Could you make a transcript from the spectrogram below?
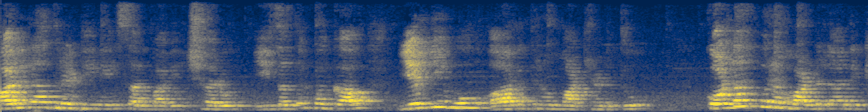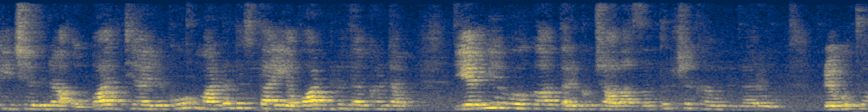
హరినాథ్ రెడ్డిని సన్మానించారు. ఈ సందర్భంగా ఎంఈఓ ఆనందరావు మాట్లాడుతూ కొండ మండలానికి చెందిన ఉపాధ్యాయులకు మండల స్థాయి అవార్డులు దక్కడం ఎంఈఓగా తనకు చాలా సంతోషంగా ఉన్నారు. ప్రభుత్వ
